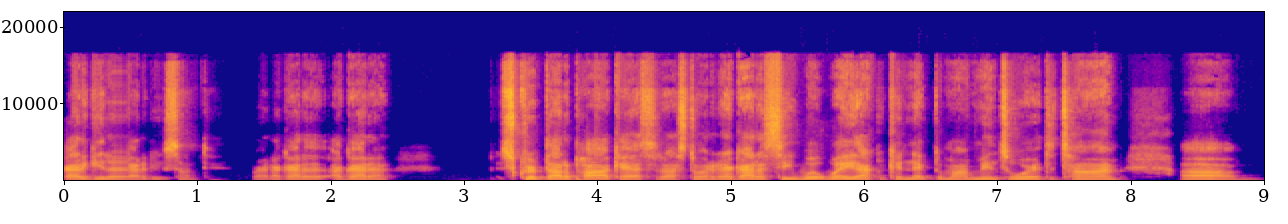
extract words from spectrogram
I gotta get up, I gotta do something. Right. I gotta I gotta script out a podcast that I started. I gotta see what way I can connect with my mentor at the time, um,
